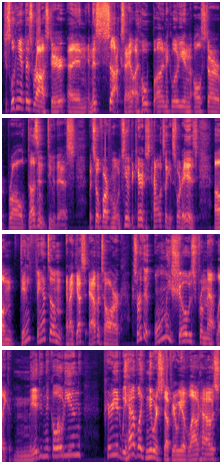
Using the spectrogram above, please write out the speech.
just looking at this roster, and, and this sucks. I, I hope uh, Nickelodeon All Star Brawl doesn't do this, but so far from what we've seen with the characters, kind of looks like it sort of is. Um, Danny Phantom and I guess Avatar are sort of the only shows from that like mid Nickelodeon period. We have like newer stuff here. We have Loud House,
